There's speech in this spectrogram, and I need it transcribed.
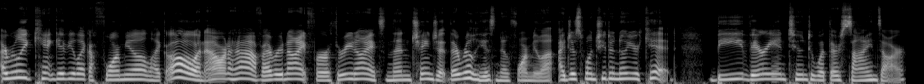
I really can't give you like a formula, like, oh, an hour and a half every night for three nights and then change it. There really is no formula. I just want you to know your kid. Be very in tune to what their signs are.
